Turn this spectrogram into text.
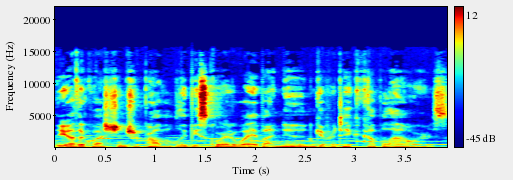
The other question should probably be squared away by noon, give or take a couple hours.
